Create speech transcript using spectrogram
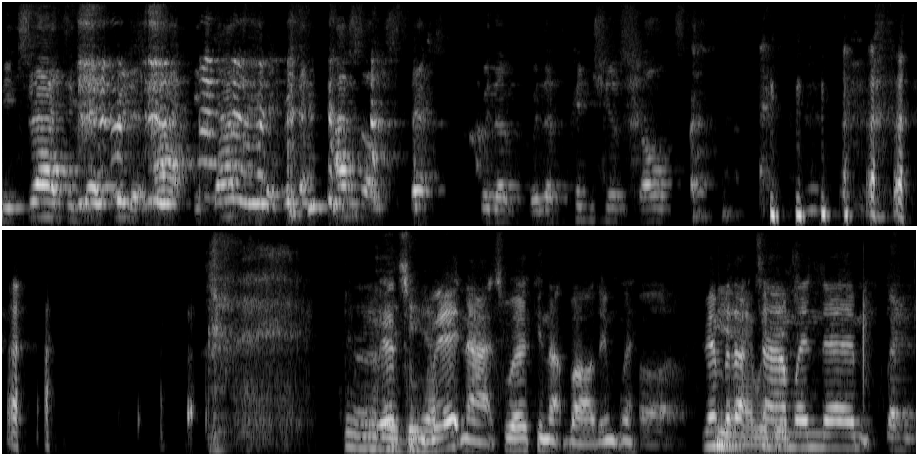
and he tried to get rid of that. He tried to get rid of assault steps with a with a pinch of salt. We had some great nights working that bar, didn't we? Oh, Remember Yeah, that time did. when um, when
